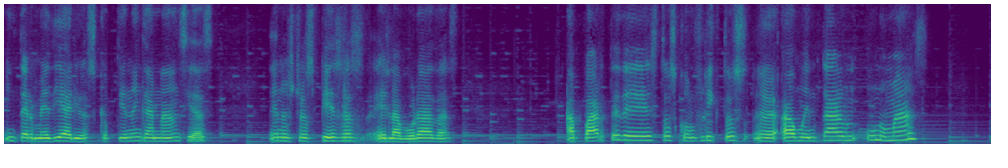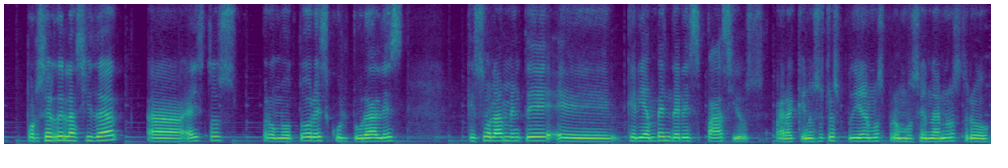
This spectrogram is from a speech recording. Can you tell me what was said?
intermediarios que obtienen ganancias de nuestras piezas elaboradas. Aparte de estos conflictos, eh, aumentaron uno más por ser de la ciudad a estos promotores culturales que solamente eh, querían vender espacios para que nosotros pudiéramos promocionar nuestro,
